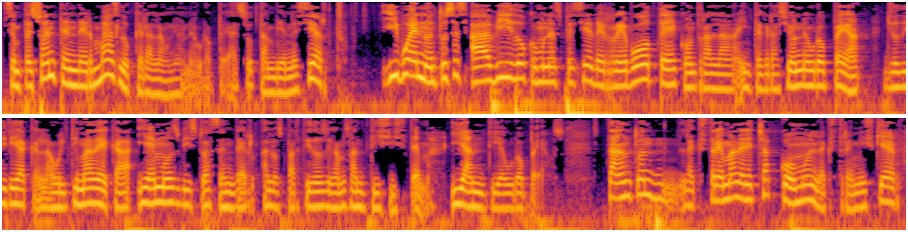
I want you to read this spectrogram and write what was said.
Se empezó a entender más lo que era la Unión Europea, eso también es cierto. Y bueno, entonces ha habido como una especie de rebote contra la integración europea, yo diría que en la última década, y hemos visto ascender a los partidos, digamos, antisistema y antieuropeos, tanto en la extrema derecha como en la extrema izquierda,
